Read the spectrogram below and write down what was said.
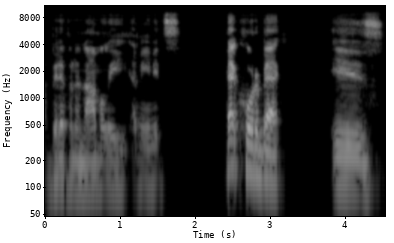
a bit of an anomaly. I mean, it's that quarterback is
